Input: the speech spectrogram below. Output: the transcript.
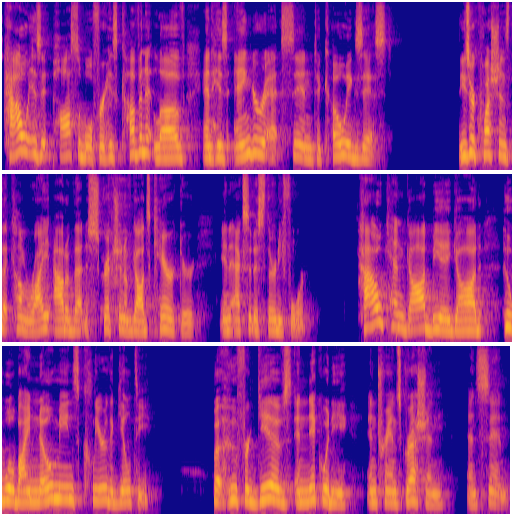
How is it possible for his covenant love and his anger at sin to coexist? These are questions that come right out of that description of God's character in Exodus 34. How can God be a God who will by no means clear the guilty, but who forgives iniquity and transgression and sin?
